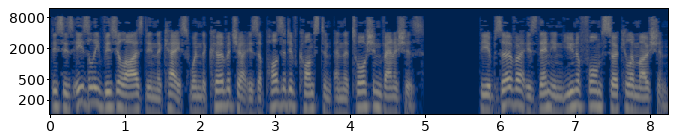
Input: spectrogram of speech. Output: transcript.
This is easily visualized in the case when the curvature is a positive constant and the torsion vanishes. The observer is then in uniform circular motion.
